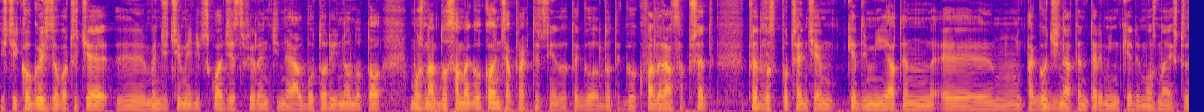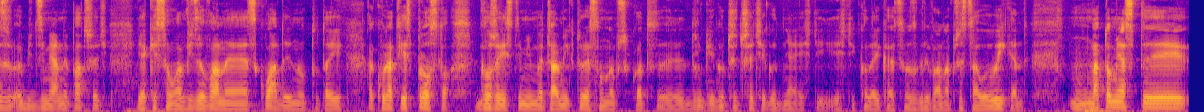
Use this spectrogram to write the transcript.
Jeśli kogoś zobaczycie, yy, będziecie mieli w składzie z Fiorentiny albo Torino, no to można do samego końca praktycznie, do tego, do tego kwadransa przed, przed rozpoczęciem, kiedy mija ten, yy, ta godzina, ten termin, kiedy można jeszcze zrobić zmiany, patrzeć jakie są awizowane składy, no tutaj akurat jest prosto. Gorzej z tymi meczami meczami, które są na przykład y, drugiego czy trzeciego dnia, jeśli, jeśli kolejka jest rozgrywana przez cały weekend. Natomiast y,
